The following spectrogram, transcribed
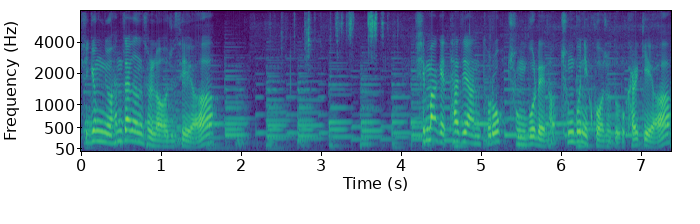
식용유 한 작은술 넣어주세요. 심하게 타지 않도록 중불에서 충분히 구워주도록 할게요.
